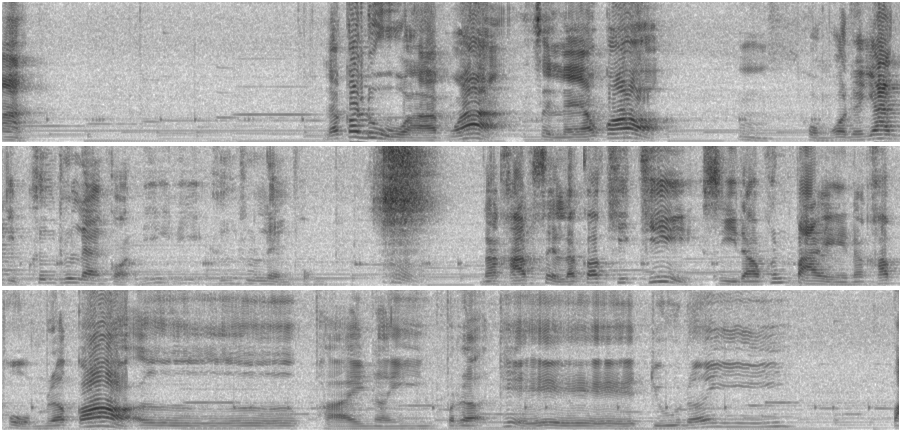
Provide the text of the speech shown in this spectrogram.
อะแล้วก็ดูครับว่าเสร็จแล้วก็อืผมขออนุญาตหยิบเครื่องทุนแรงก่อนนี่นี่เครื่องทุนแรงผมนะครับ เสร็จแล้วก็คลิกที่สีดาวขึ้นไปนะครับ ผมแล้วก็เออ ภายในประเทศอยู่ในป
